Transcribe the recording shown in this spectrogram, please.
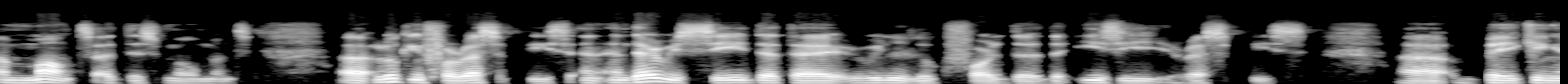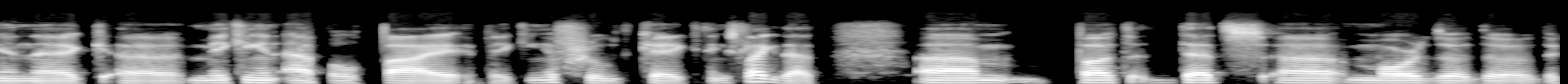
a month at this moment, uh, looking for recipes, and, and there we see that they really look for the the easy recipes uh, baking an egg, uh, making an apple pie, baking a fruit cake, things like that. Um, but that's uh, more the, the, the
